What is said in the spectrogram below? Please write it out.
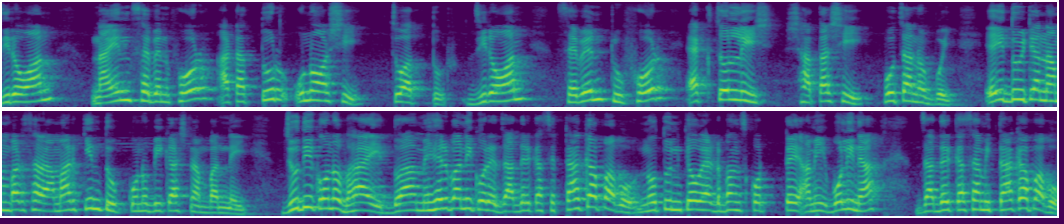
zero one nine seven four আটাত্তর উনআশি চুয়াত্তর, zero one, seven two four, একচল্লিশ, সাতাশি, পঁচানব্বই। এই দুইটা নাম্বার ছাড়া আমার কিন্তু কোনো বিকাশ নাম্বার নেই। যদি কোনো ভাই দয়া মেহরবানি করে যাদের কাছে টাকা পাবো, নতুন কেউ অ্যাডভান্স করতে আমি বলি না, যাদের কাছে আমি টাকা পাবো,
